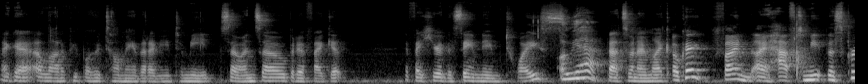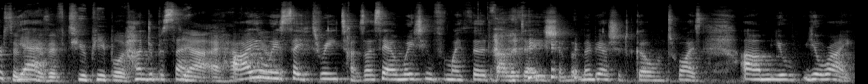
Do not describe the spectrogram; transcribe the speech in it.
I get a lot of people who tell me that I need to meet so and so, but if I get if I hear the same name twice, oh yeah, that's when I'm like, okay, fine, I have to meet this person yeah. because if two people, hundred percent, yeah, I have. I always it. say three times. I say I'm waiting for my third validation, but maybe I should go on twice. Um, you're you're right.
